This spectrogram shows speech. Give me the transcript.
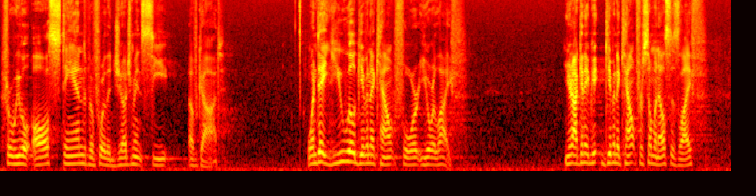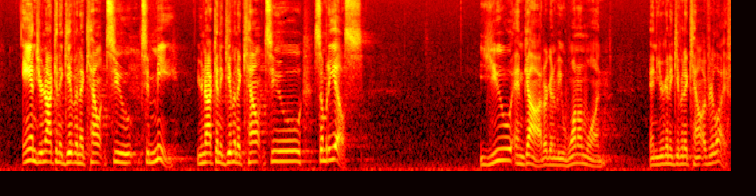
For we will all stand before the judgment seat of God. One day you will give an account for your life. You're not going to give an account for someone else's life, and you're not going to give an account to, to me. You're not going to give an account to somebody else. You and God are going to be one on one, and you're going to give an account of your life,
